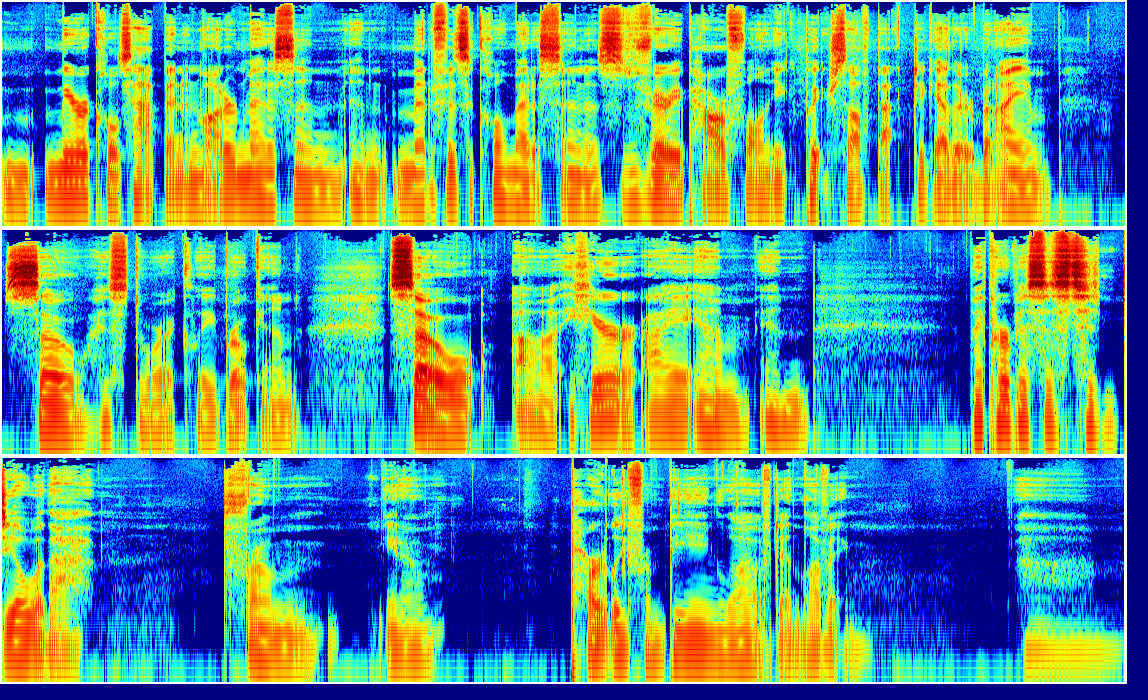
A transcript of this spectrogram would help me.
m- miracles happen in modern medicine and metaphysical medicine is very powerful and you can put yourself back together. But I am so historically broken. So uh, here I am, and my purpose is to deal with that from, you know, partly from being loved and loving. Um,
